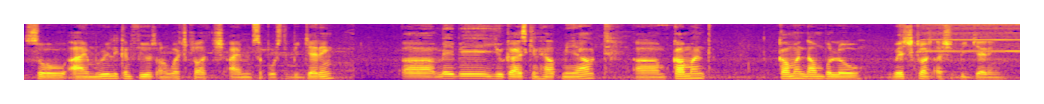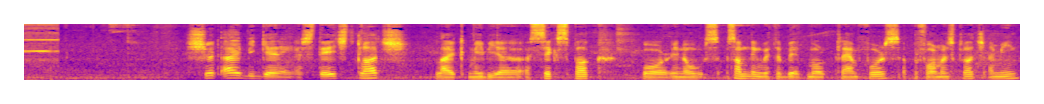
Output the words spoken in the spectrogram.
So I'm really confused on which clutch I'm supposed to be getting uh, maybe you guys can help me out. Um, comment comment down below which clutch I should be getting. Should I be getting a staged clutch like maybe a, a six puck or you know something with a bit more clamp force a performance clutch I mean?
